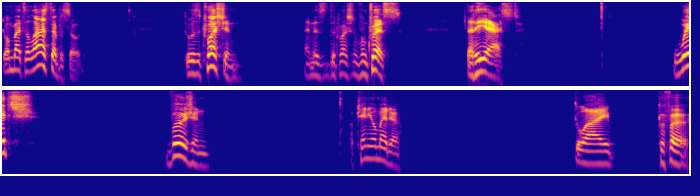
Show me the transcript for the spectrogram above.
going back to the last episode, there was a question, and this is the question from Chris that he asked Which version of Kenny Omega do I prefer?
